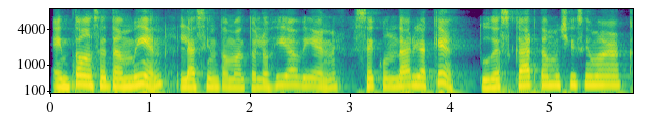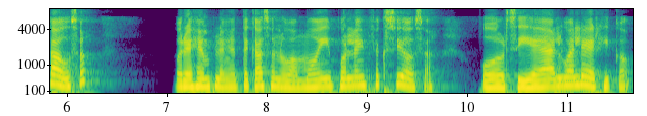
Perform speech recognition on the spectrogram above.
entonces también la sintomatología viene secundario a qué? Tú descartas muchísimas causas. Por ejemplo, en este caso nos vamos a ir por la infecciosa, por si es algo alérgico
